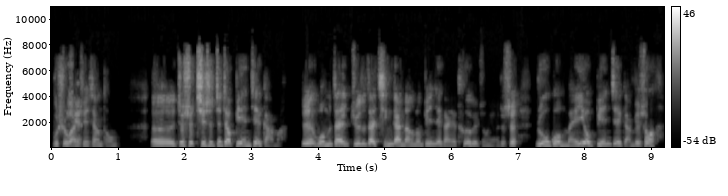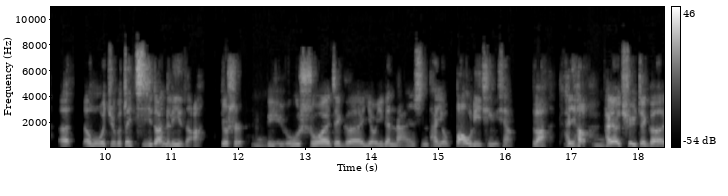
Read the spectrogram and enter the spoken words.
不是完全相同。呃，就是其实这叫边界感嘛，就是我们在觉得在情感当中边界感也特别重要。就是如果没有边界感，比如说呃呃，我举个最极端的例子啊，就是比如说这个有一个男生他有暴力倾向，对吧？他要他要去这个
